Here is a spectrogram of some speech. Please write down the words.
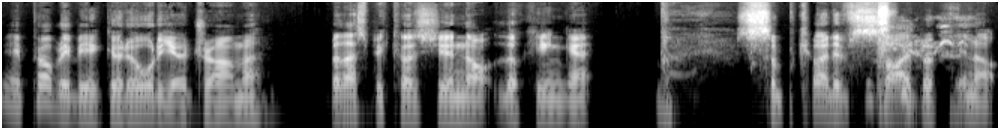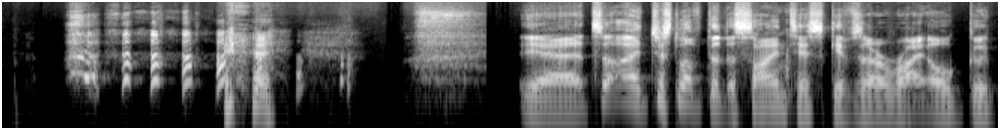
It'd probably be a good audio drama, but that's because you're not looking at some kind of cyber pinup. Yeah, it's, I just love that the scientist gives her a right old good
